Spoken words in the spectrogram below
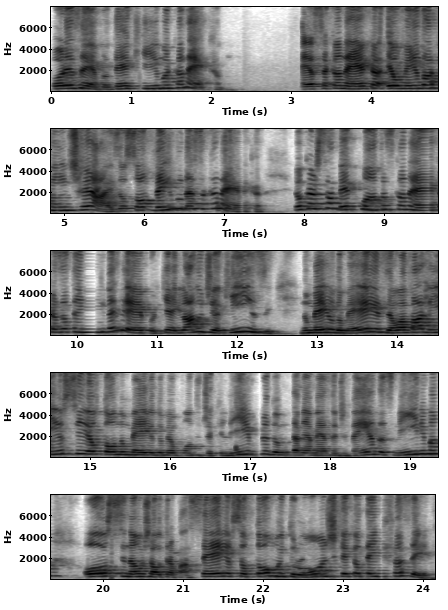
Por exemplo, eu tenho aqui uma caneca. Essa caneca eu vendo a 20 reais. Eu só vendo dessa caneca. Eu quero saber quantas canecas eu tenho que vender, porque aí lá no dia 15, no meio do mês, eu avalio se eu estou no meio do meu ponto de equilíbrio, do, da minha meta de vendas mínima, ou se não já ultrapassei, ou se eu estou muito longe, o que, que eu tenho que fazer.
